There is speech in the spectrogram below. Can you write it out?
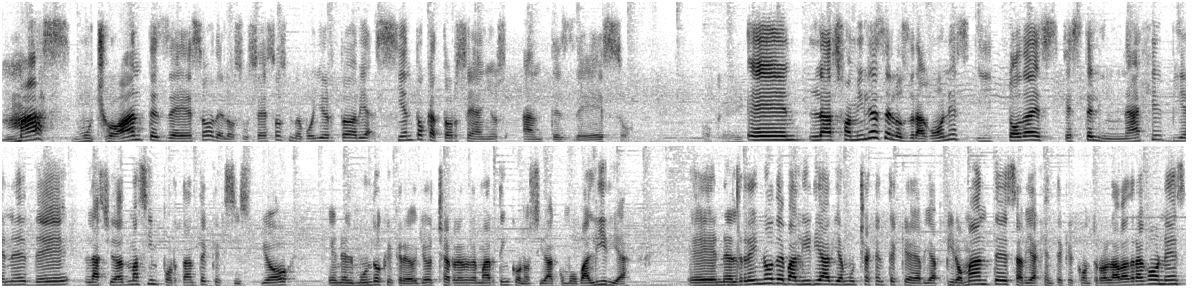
más, mucho antes de eso, de los sucesos, me voy a ir todavía 114 años antes de eso. En las familias de los dragones y todo este linaje viene de la ciudad más importante que existió en el mundo que creó George R. R. Martin, conocida como Valiria. En el reino de Valiria había mucha gente que había piromantes, había gente que controlaba dragones,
